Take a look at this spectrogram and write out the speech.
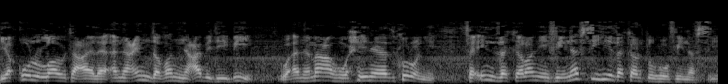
يقول الله تعالى أنا عند ظن عبدي بي وأنا معه حين يذكرني فإن ذكرني في نفسه ذكرته في نفسي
